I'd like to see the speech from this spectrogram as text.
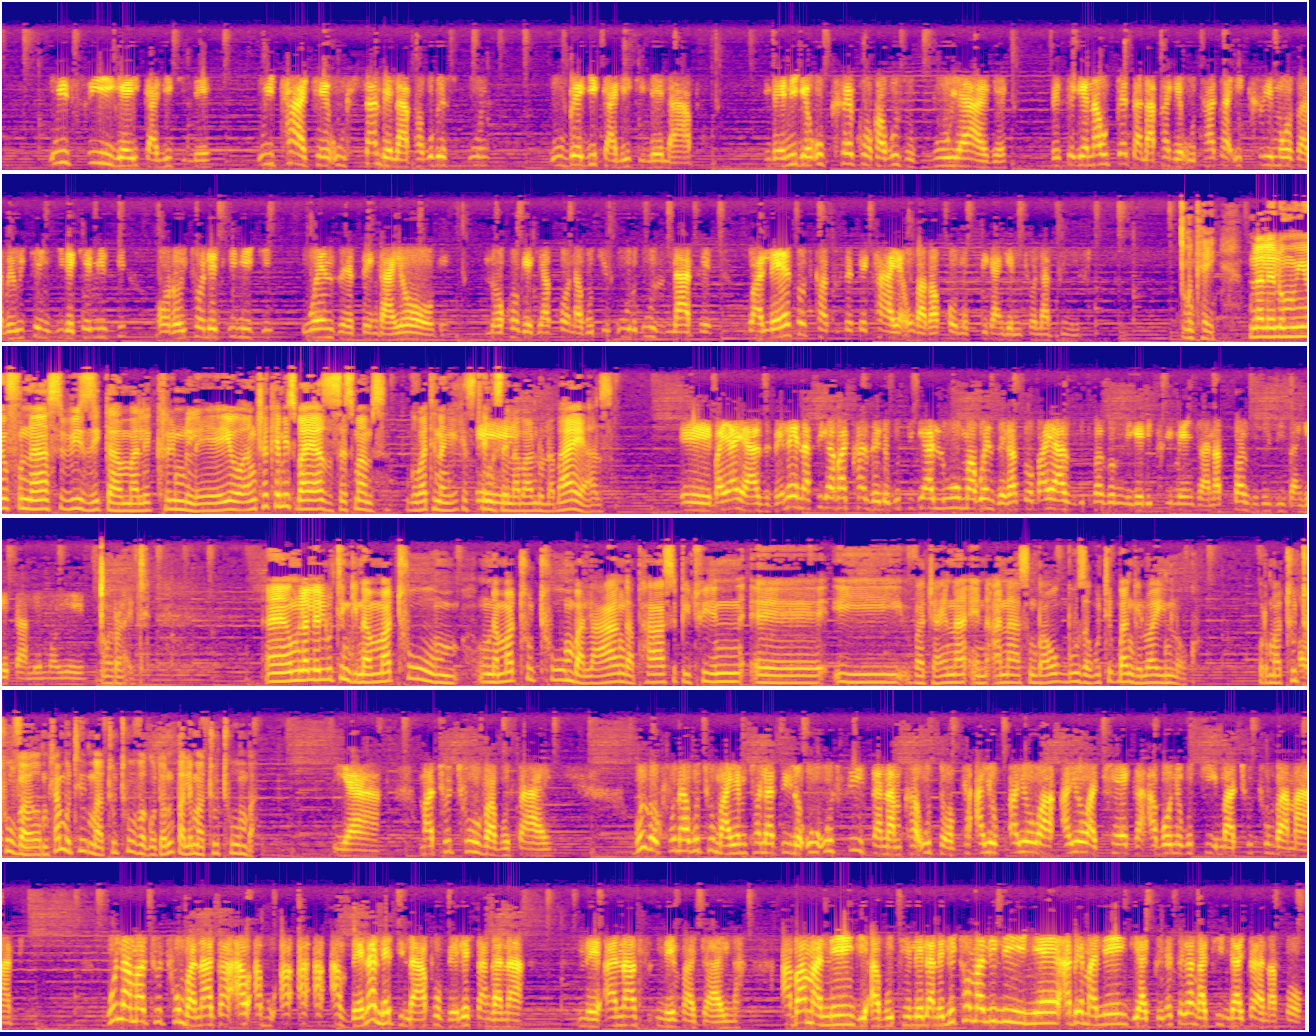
uyisike igaliki le uyithathe uhlambe lapha kube spoon ubeke igaliki le lapho then-ke ucrackokha kuzokubuya-ke. Bese-ke na uceda lapha-ke uthatha i-cream ozabe uyithengile ekhemisi or uyithole ekliniki wenzese ngayo-ke. Lokho-ke kuyakhona ukuthi u- uzilaphe kwaleso sikhathi usesekhaya ungakakhoni ukufika ngemtholampilo. Okay. Mlalelo omunye ufuna sibize igama le-cream leyo. Angitsho ekhemisi bayazi sesimamsi ngoba thina ngekhe sithengisele Eh. abantu la bayayazi. Eh bayayazi. Vele nafika bachazele ukuthi kuyaluma kwenzeka so bayazi ukuthi bazomnikela i-cream enjani asikwazi ukuyibiza ngegama emoyeni. Alright eh umlaleli uthi nginamathumba nginamathumba la ngaphasi between eh i-vagina and anus. Ngiba ukubuza ukuthi kubangelwa yini lokho? Or mathuthuva mhlawumbe uthi mathuthuva kodwa nibhale mathuthumba ya mathuthuva busayi. Kuzokufuna ukuthi umaye emtholapilo u- usista namkha udoctor ayo- ayowa- ayowa-check-a abone ukuthi mathuthumba maphi. Kunamathuthumba naka a- abu- a- a- a- avela nedi lapho vele hlangana ne-anus nevagina. Abamaningi abuthelelane lithoma lilinye abe maningi agcine sekangathi indatshana so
